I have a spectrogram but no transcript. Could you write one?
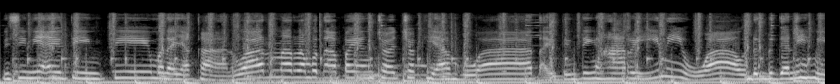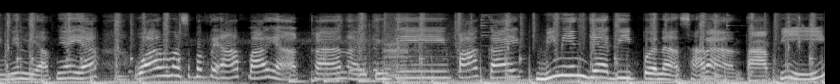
Di sini Ayu Ting Ting menanyakan warna rambut apa yang cocok ya buat Ayu Ting Ting hari ini. Wow, deg-degan nih Mimin lihatnya ya. Warna seperti apa yang akan Ayu Ting Ting pakai? Mimin jadi penasaran, tapi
